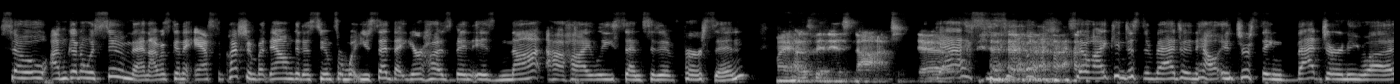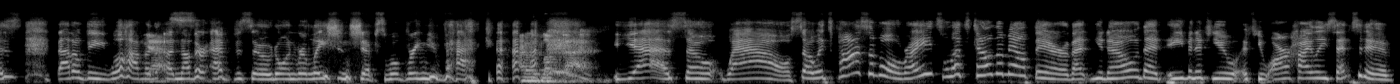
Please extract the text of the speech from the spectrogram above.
So I'm going to assume then, I was going to ask the question, but now I'm going to assume from what you said that your husband is not a highly sensitive person. My husband is not. No. Yes. So, so, I can just imagine how interesting that journey was. That'll be, we'll have yes. another episode on relationships. We'll bring you back. I would love that. yeah. So, wow. So it's possible, right? So let's tell them out there that, you know, that even if you, if you are highly sensitive,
